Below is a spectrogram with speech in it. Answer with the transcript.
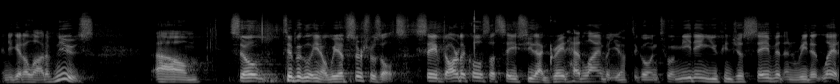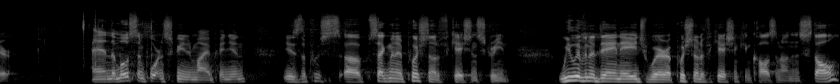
and you get a lot of news. Um, so typically, you know, we have search results. Saved articles, let's say you see that great headline, but you have to go into a meeting, you can just save it and read it later. And the most important screen, in my opinion, is the push, uh, segmented push notification screen. We live in a day and age where a push notification can cause an uninstall.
